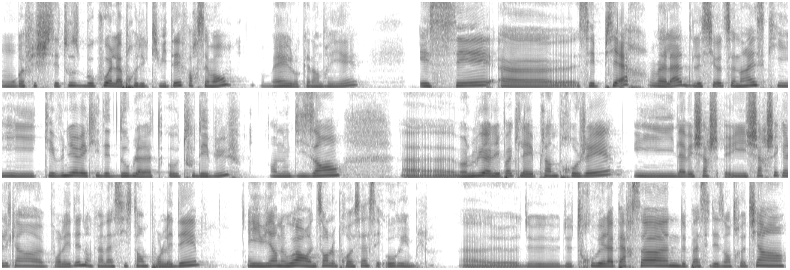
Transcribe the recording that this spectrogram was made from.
on réfléchissait tous beaucoup à la productivité, forcément, on met le calendrier. Et c'est euh, Pierre Valade, le CEO de Sunrise, qui, est venu avec l'idée de double au tout début, en nous disant, euh, bon, lui à l'époque il avait plein de projets, il cherchait quelqu'un pour l'aider, donc un assistant pour l'aider, et il vient nous voir en disant le process est horrible. Euh, de, trouver la personne, de passer des entretiens,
